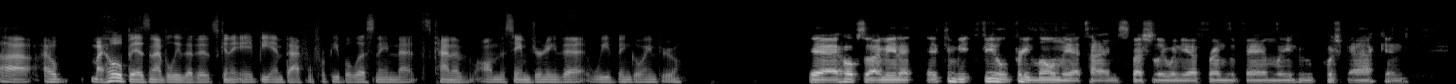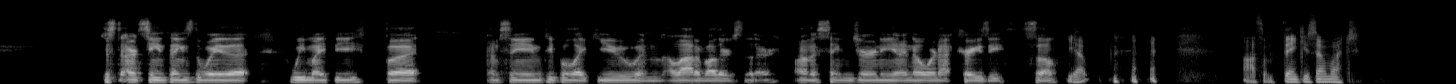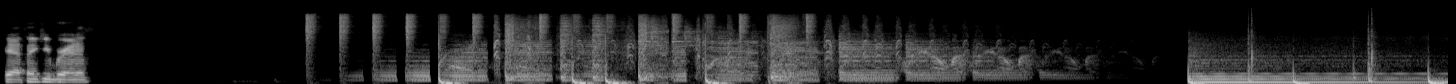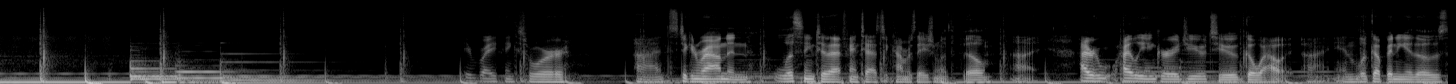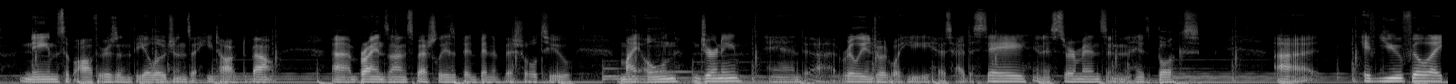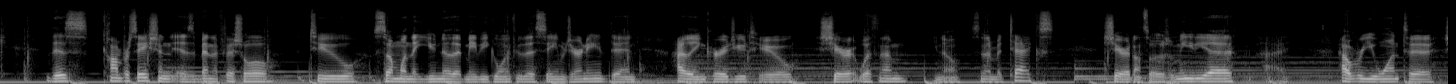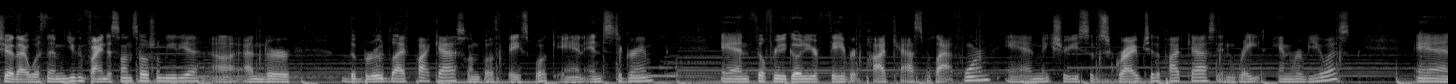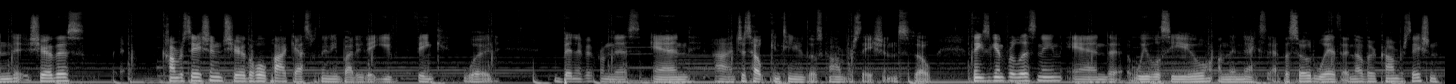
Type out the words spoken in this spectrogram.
Uh, I hope my hope is, and I believe that it's going to be impactful for people listening. That's kind of on the same journey that we've been going through. Yeah, I hope so. I mean, it, it can be feel pretty lonely at times, especially when you have friends and family who push back and just aren't seeing things the way that we might be. But I'm seeing people like you and a lot of others that are on the same journey, and I know we're not crazy. So, yep. awesome. Thank you so much. Yeah, thank you, Brandon. Everybody. Thanks for uh, sticking around and listening to that fantastic conversation with Phil. Uh, I highly encourage you to go out uh, and look up any of those names of authors and theologians that he talked about. Uh, Brian Zahnd, especially, has been beneficial to my own journey and uh, really enjoyed what he has had to say in his sermons and his books. Uh, if you feel like this conversation is beneficial to someone that you know that may be going through the same journey, then highly encourage you to share it with them. You know, send them a text, share it on social media, uh, however you want to share that with them. You can find us on social media uh, under the Brewed Life Podcast on both Facebook and Instagram. And feel free to go to your favorite podcast platform and make sure you subscribe to the podcast and rate and review us. And share this conversation, share the whole podcast with anybody that you think would benefit from this and uh, just help continue those conversations. So, thanks again for listening, and we will see you on the next episode with another conversation.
